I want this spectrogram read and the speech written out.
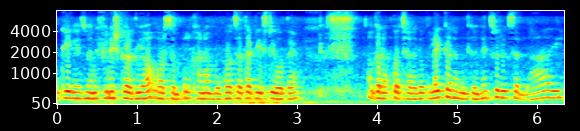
Okay guys मैंने फिनिश कर दिया और सिंपल खाना बहुत ज़्यादा टेस्टी होता है। अगर आपको अच्छा लगे तो लाइक करना, मिलते हैं नेक्स्ट वीडियो के साथ। बाय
